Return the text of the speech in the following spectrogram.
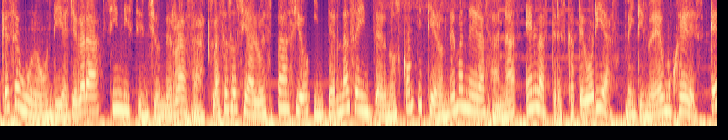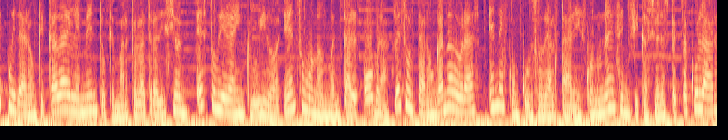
que seguro un día llegará sin distinción de raza, clase social o espacio, internas e internos compitieron de manera sana en las tres categorías. 29 mujeres que cuidaron que cada elemento que marca la tradición estuviera incluido en su monumental obra resultaron ganadoras en el concurso de altares. Con una escenificación espectacular,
